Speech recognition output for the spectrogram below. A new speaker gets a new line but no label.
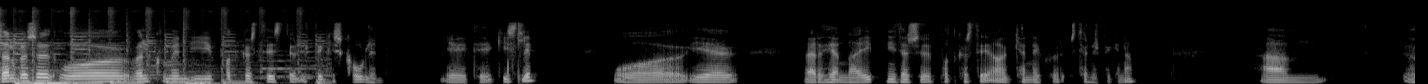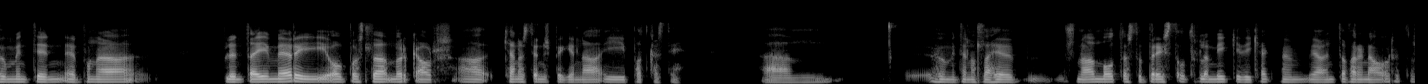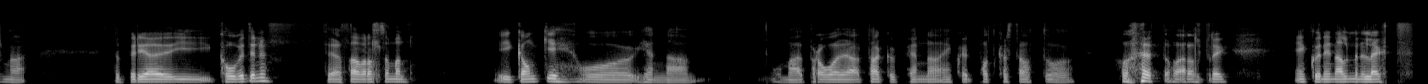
Sælblessuð og velkomin í podcastið Stjórnusbyggi skólinn. Ég heiti Gísli og ég verð hérna í þessu podcasti að kenna ykkur stjórnusbyggina. Um, hugmyndin er búin að blunda í mér í ofbúslega mörg ár að kenna stjórnusbyggina í podcasti. Um, hugmyndin alltaf hefur svona mótast og breyst ótrúlega mikið í gegnum já, undarfærin ár. Þetta er svona Það byrjaði í COVID-inu þegar það var allt saman í gangi og hérna og maður prófaði að taka upp hérna einhvern podcast átt og, og þetta var aldrei einhvern veginn almennilegt.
